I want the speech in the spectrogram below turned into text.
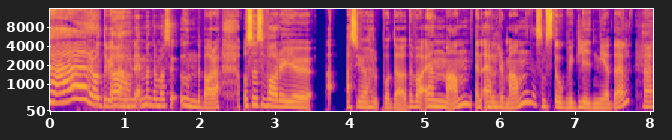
här? Och du vet, Ja. men, men de var så underbara. Och sen så var det ju, alltså jag höll på att dö. Det var en man, en äldre man som stod vid glidmedel. Ja.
